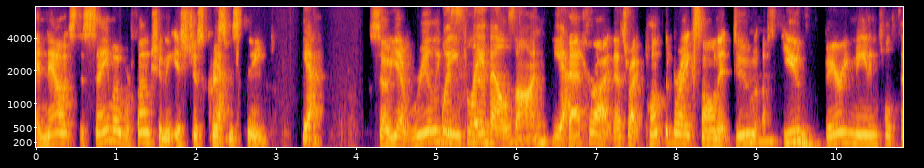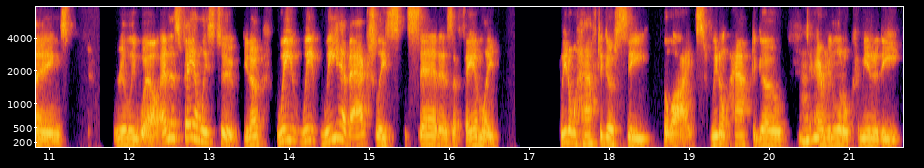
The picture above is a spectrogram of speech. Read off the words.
And now it's the same over functioning, it's just Christmas yeah. themed. Yeah. So yeah, really with sleigh careful. bells on. Yeah, that's right. That's right. Pump the brakes on it. Do mm-hmm. a few very meaningful things really well, and as families too. You know, we we we have actually said as a family, we don't have to go see the lights. We don't have to go mm-hmm. to every little community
